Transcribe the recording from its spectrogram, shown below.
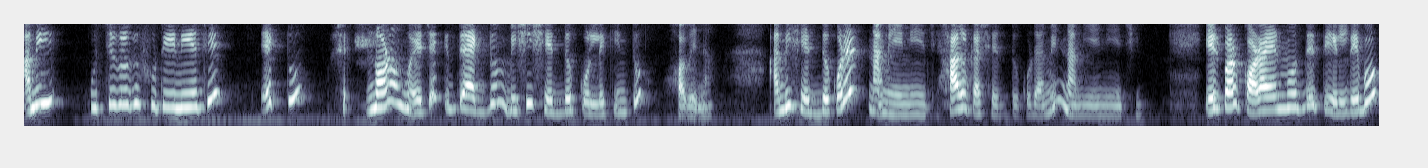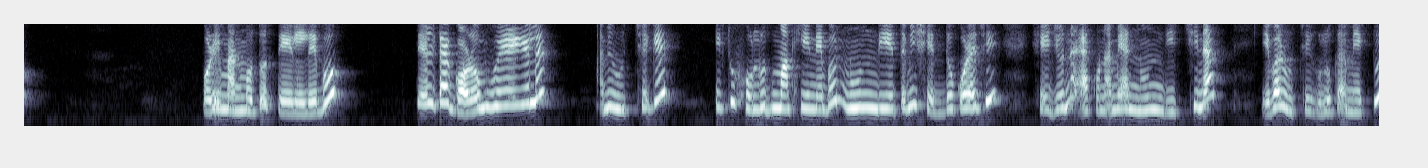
আমি উচ্ছেগুলোকে ফুটিয়ে নিয়েছি, একটু নরম হয়েছে, কিন্তু একদম বেশি সেদ্ধ করলে কিন্তু হবে না। আমি সেদ্ধ করে নামিয়ে নিয়েছি, হালকা সেদ্ধ করে আমি নামিয়ে নিয়েছি। এরপর কড়াইয়ের মধ্যে তেল দেব, পরিমাণ মতো তেল দেব। তেলটা গরম হয়ে গেলে আমি উচ্ছেকে একটু হলুদ মাখিয়ে নেব, নুন দিয়ে তো আমি সেদ্ধ করেছি, সেই জন্য এখন আমি আর নুন দিচ্ছি না। এবার উচ্ছেগুলোকে আমি একটু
